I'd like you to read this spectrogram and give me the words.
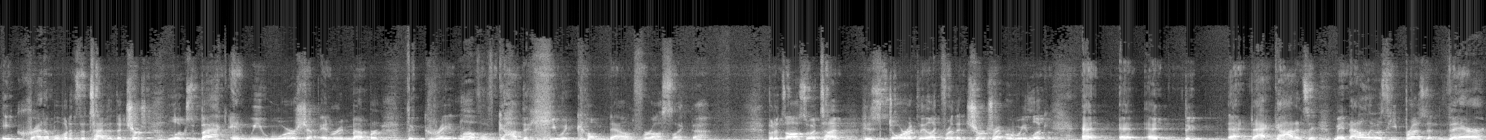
incredible, but it's the time that the church looks back and we worship and remember the great love of God that He would come down for us like that. But it's also a time historically, like for the church, right, where we look at, at, at, the, at that God and say, man, not only was He present there,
